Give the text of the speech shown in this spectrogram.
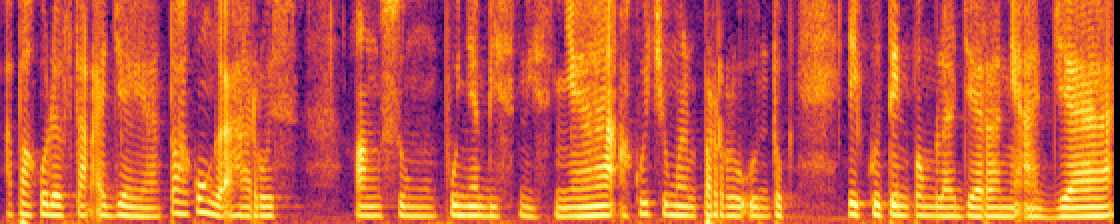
Apa aku daftar aja ya toh aku nggak harus langsung punya bisnisnya. Aku cuman perlu untuk ikutin pembelajarannya aja.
